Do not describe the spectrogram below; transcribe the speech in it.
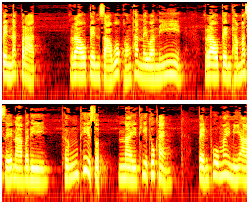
เป็นนักปราชญ์เราเป็นสาวกของท่านในวันนี้ เราเป็นธรรมเสนาบดีถึงที่สุดในที่ทุกแห่ง เป็นผู้ไม่มีอา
